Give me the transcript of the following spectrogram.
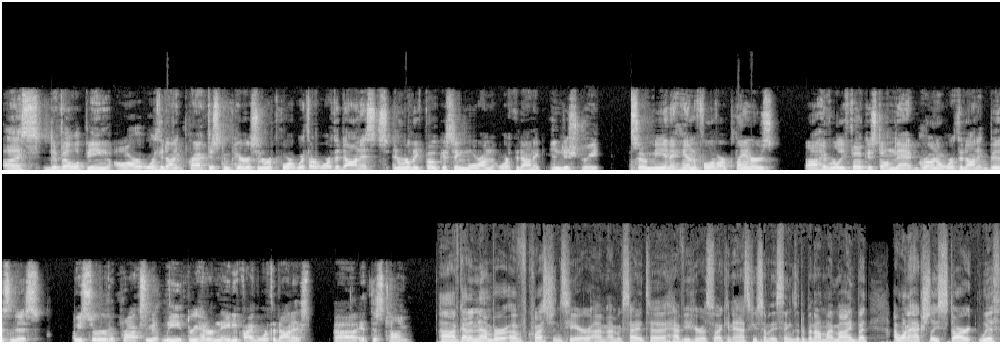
us developing our orthodontic practice comparison report with our orthodontists and really focusing more on the orthodontic industry. So, me and a handful of our planners uh, have really focused on that, grown our orthodontic business. We serve approximately 385 orthodontists uh, at this time. Uh, I've got a number of questions here. I'm, I'm excited to have you here so I can ask you some of these things that have been on my mind. But I want to actually start with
